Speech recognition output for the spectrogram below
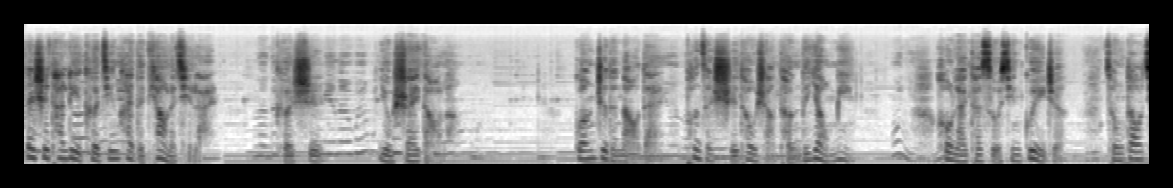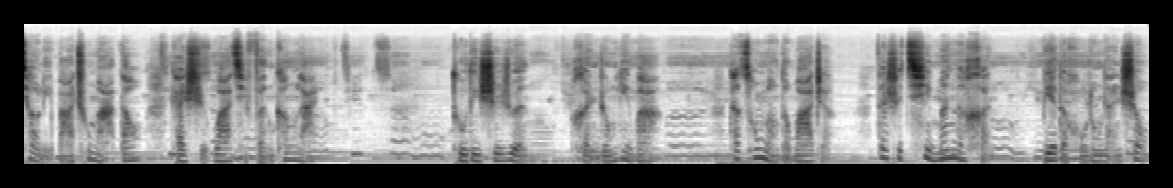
但是他立刻惊骇地跳了起来，可是又摔倒了，光着的脑袋碰在石头上，疼得要命。后来他索性跪着，从刀鞘里拔出马刀，开始挖起坟坑来。土地湿润，很容易挖。他匆忙地挖着，但是气闷得很。憋得喉咙难受，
